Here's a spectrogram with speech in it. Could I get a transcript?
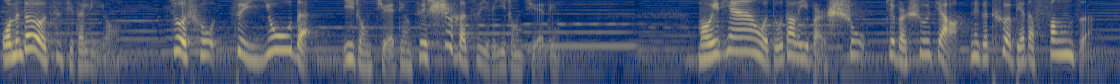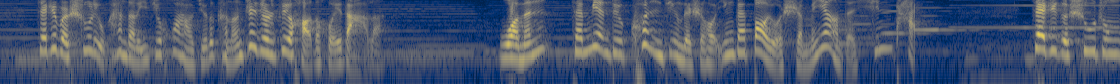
我们都有自己的理由，做出最优的一种决定，最适合自己的一种决定。某一天，我读到了一本书，这本书叫《那个特别的疯子》。在这本书里，我看到了一句话，我觉得可能这就是最好的回答了。我们在面对困境的时候，应该抱有什么样的心态？在这个书中，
